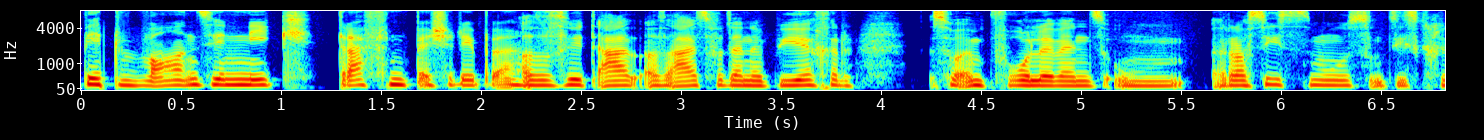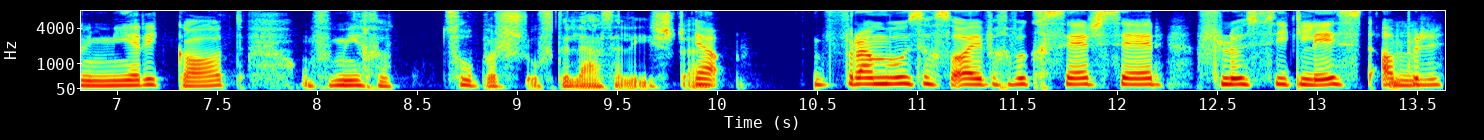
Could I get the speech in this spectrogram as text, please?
wird wahnsinnig treffend beschrieben. Also es wird auch als eines von diesen Büchern so empfohlen, wenn es um Rassismus und Diskriminierung geht und für mich zuoberst auf der Leseliste. Ja. Vor allem, weil es sich so einfach wirklich sehr, sehr flüssig liest, aber mhm.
